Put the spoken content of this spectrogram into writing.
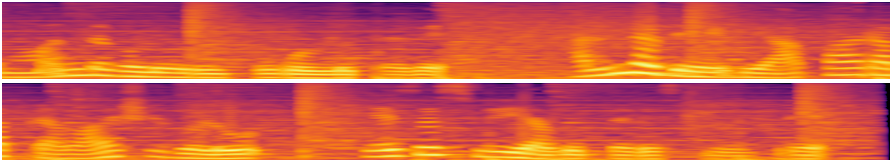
ಸಂಬಂಧಗಳು ರೂಪುಗೊಳ್ಳುತ್ತವೆ. ಅಲ್ಲದೆ ವ್ಯಾಪಾರ ಪ್ರವಾಸಗಳು ಯಶಸ್ವಿಯಾಗುತ್ತದೆ ಸ್ನೇಹಿತರೆ.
